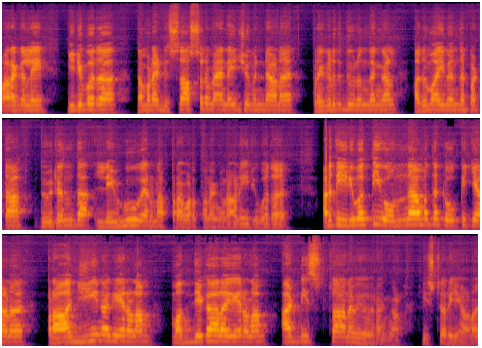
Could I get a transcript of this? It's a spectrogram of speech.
മറക്കല്ലേ? ഇരുപത് നമ്മുടെ ഡിസാസ്റ്റർ മാനേജ്മെന്റ് ആണ് പ്രകൃതി ദുരന്തങ്ങൾ. അതുമായി ബന്ധപ്പെട്ട ദുരന്ത ലഘൂകരണ പ്രവർത്തനങ്ങളാണ് ഇരുപത്. അടുത്ത ഇരുപത്തി ഒന്നാമത്തെ ടോപ്പിക്കാണ് പ്രാചീന കേരളം മധ്യകാല കേരളം അടിസ്ഥാന വിവരങ്ങൾ ഹിസ്റ്ററിയാണ്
